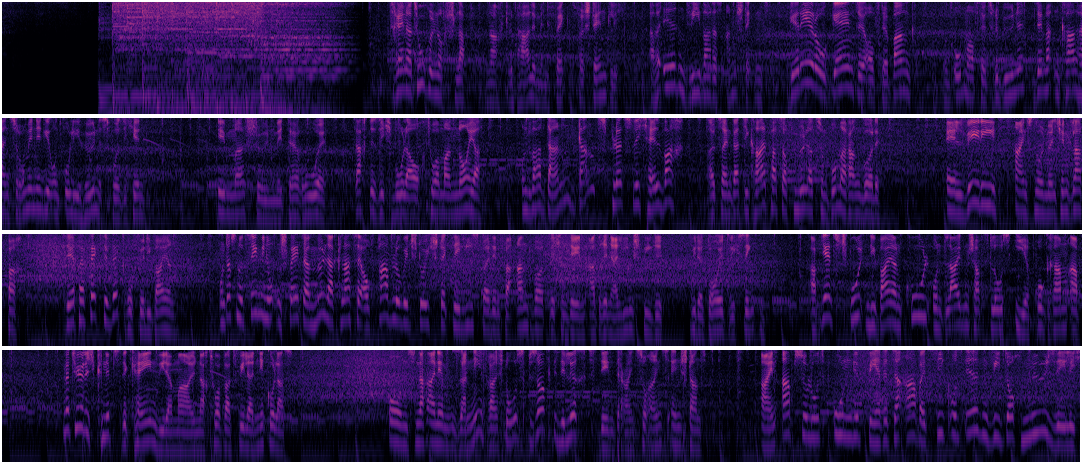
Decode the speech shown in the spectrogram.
Trainer Tuchel noch schlapp, nach grippalem Infekt, verständlich. Aber irgendwie war das ansteckend. Guerrero gähnte auf der Bank und oben auf der Tribüne dämmerten Karl-Heinz Rummenigge und Uli Hoeneß vor sich hin. Immer schön mit der Ruhe, dachte sich wohl auch Tormann Neuer und war dann ganz plötzlich hellwach, als sein Vertikalpass auf Müller zum Bumerang wurde. Elvedi 1-0 Mönchengladbach. Der perfekte Weckruf für die Bayern. Und dass nur zehn Minuten später Müller Klasse auf Pavlovic durchsteckte, ließ bei den Verantwortlichen den Adrenalinspiegel wieder deutlich sinken. Ab jetzt spulten die Bayern cool und leidenschaftslos ihr Programm ab. Natürlich knipste Kane wieder mal nach Torwartfehler Nikolas. Und nach einem Sané-Freistoß besorgte die Licht den 3:1 Endstand. Ein absolut ungefährdeter Arbeitssieg und irgendwie doch mühselig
